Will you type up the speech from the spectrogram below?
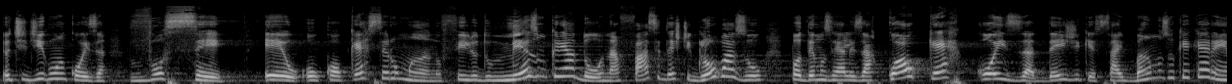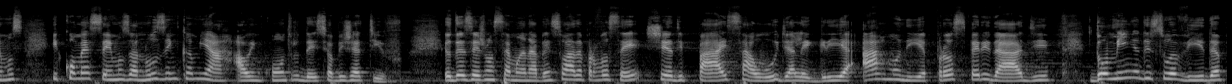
Eu te digo uma coisa. Você eu ou qualquer ser humano, filho do mesmo Criador, na face deste globo azul, podemos realizar qualquer coisa, desde que saibamos o que queremos e comecemos a nos encaminhar ao encontro desse objetivo. Eu desejo uma semana abençoada para você, cheia de paz, saúde, alegria, harmonia, prosperidade, domínio de sua vida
